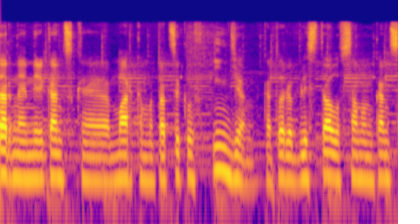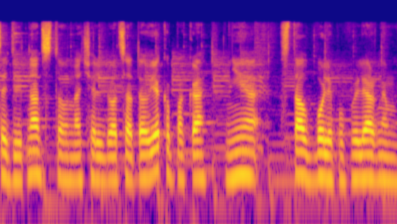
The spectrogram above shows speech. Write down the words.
Легендарная американская марка мотоциклов Indian, которая блистала в самом конце 19-го, начале 20 века, пока не стал более популярным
